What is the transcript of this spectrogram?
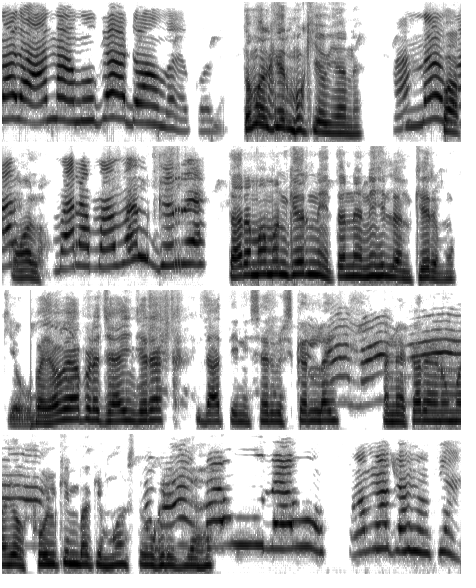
ઘર આના મુગા દો અમે કોને. તમાર ઘેર મૂકી આવી આને? પાકો હાલો. મારા મામા ઘરે. તારા મામાને ઘેર નહીં તને નિહિલાને ઘેરે મૂકી આવું. ભાઈ હવે આપણે જઈ જરાક દાંતીની સર્વિસ કરી લઈ અને કરેણુમાં જો ફૂલ કેમ બાકી મસ્ત ઉઘડી ગયા હે લેવું લેવું મામા જાનો ક્યાં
